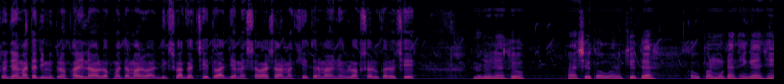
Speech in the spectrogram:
તો જય માતાજી મિત્રો, ફરી વ્લોગમાં તમારું હાર્દિક સ્વાગત છે. તો આજે અમે સવાર સવારમાં ખેતરમાં આવીને વ્લોગ શરૂ કર્યો છે. જોઈ રહ્યા છો, આ છે કૌવાનું ખેતર. કૌ પણ મોટા થઈ ગયા છે.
